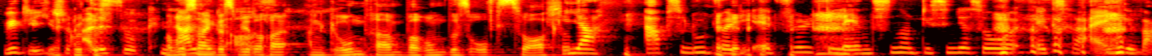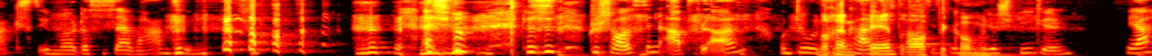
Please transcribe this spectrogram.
wirklich, ja, schon gut, alles so knallig Man muss sagen, dass aus. wir doch einen Grund haben, warum das Obst so ausschaut. Ja, absolut, weil die Äpfel glänzen und die sind ja so extra eingewachst immer. Das ist ein Wahnsinn. also, ist, du schaust den Apfel an und du, noch du ein Pan drauf bekommen. wieder spiegeln. Ja,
